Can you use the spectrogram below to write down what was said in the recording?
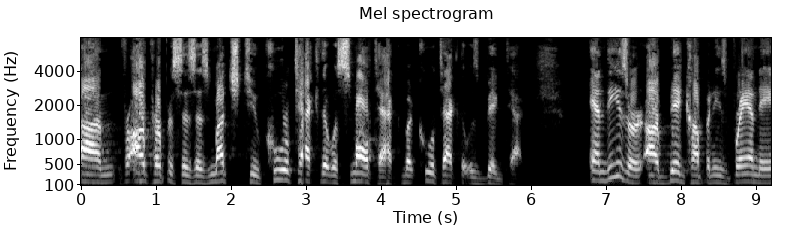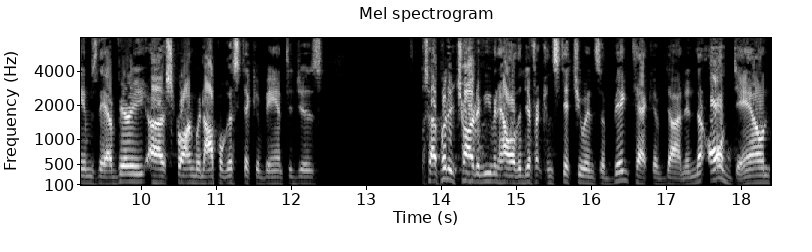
um, for our purposes as much to cool tech that was small tech, but cool tech that was big tech. And these are, are big companies, brand names. They have very uh, strong monopolistic advantages. So I put a chart of even how all the different constituents of big tech have done, and they're all down.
